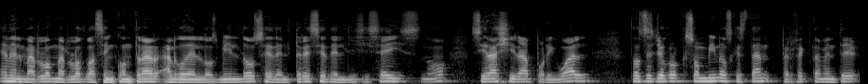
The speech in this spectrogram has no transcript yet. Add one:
En el Merlot, Merlot vas a encontrar algo del 2012, del 13, del 16, ¿no? Syrah, por igual. Entonces yo creo que son vinos que están perfectamente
